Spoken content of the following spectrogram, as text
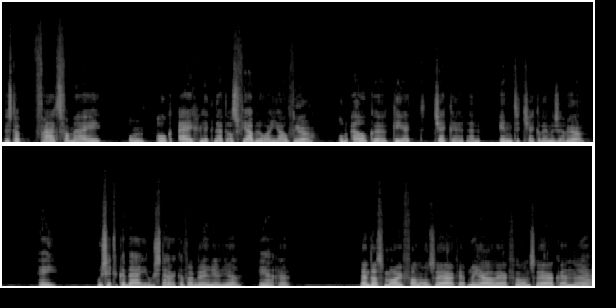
Dus dat vraagt van mij om ook eigenlijk net als Fiablo aan jou Ja, om elke keer te checken en in te checken bij mezelf. ja. hey, hoe zit ik erbij? Hoe sta ik Waar ervoor? ben je? Ja. Ja, En dat is mooi van ons werk, hè? van Ja. jouw werk, van ons werk. En eh, ja,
